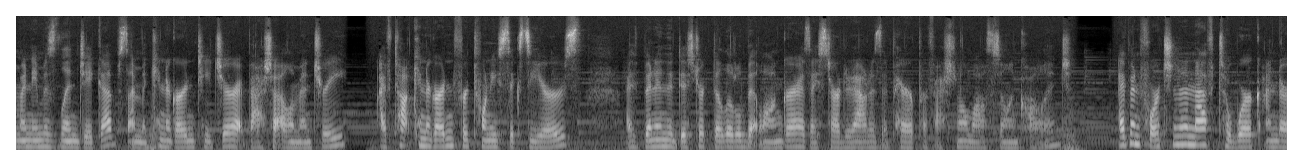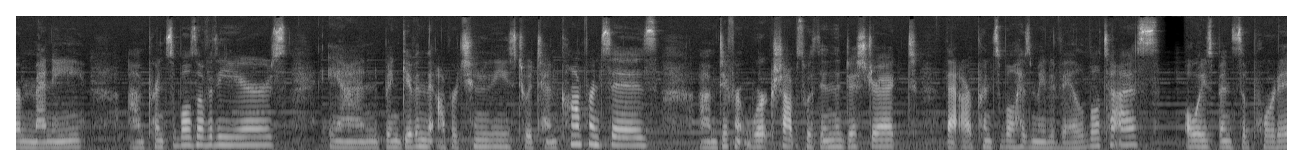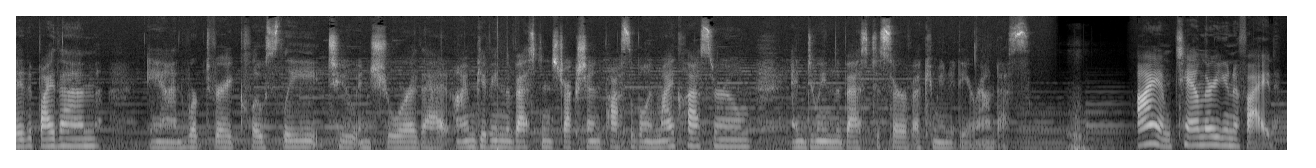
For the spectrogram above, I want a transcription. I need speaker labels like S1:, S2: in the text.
S1: My name is Lynne Jacobs. I'm a kindergarten teacher at Basha Elementary. I've taught kindergarten for 26 years. I've been in the district a little bit longer as I started out as a paraprofessional while still in college. I've been fortunate enough to work under many um, principals over the years and been given the opportunities to attend conferences, um, different workshops within the district that our principal has made available to us. Always been supported by them and worked very closely to ensure that I'm giving the best instruction possible in my classroom and doing the best to serve a community around us. I am Chandler Unified.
